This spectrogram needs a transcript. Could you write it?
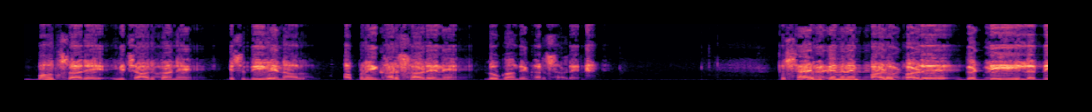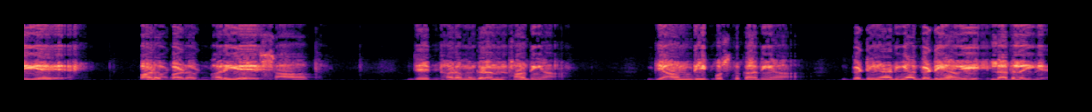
ਬਹੁਤ ਸਾਰੇ ਵਿਚਾਰਕਾਂ ਨੇ ਇਸ ਦੀਵੇ ਨਾਲ ਆਪਣੇ ਘਰ ਸਾੜੇ ਨੇ, ਲੋਕਾਂ ਦੇ ਘਰ ਸਾੜੇ ਨੇ। ਤਾਂ ਸਾਹਿਬ ਕਹਿੰਦੇ ਨੇ, ਪੜ ਪੜ ਗੱਡੀ ਲੱਦੀਏ, ਪੜ ਪੜ ਭਰੀਏ ਸਾਥ। ਜੇ ਧਰਮ ਗ੍ਰੰਥਾਂ ਦੀਆਂ, ਗਿਆਨ ਦੀ ਪੁਸਤਕਾਂ ਦੀਆਂ, ਗੱਡੀਆਂ ਦੀਆਂ ਗੱਡੀਆਂ ਵੀ ਲੱਦ ਲਈਏ।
